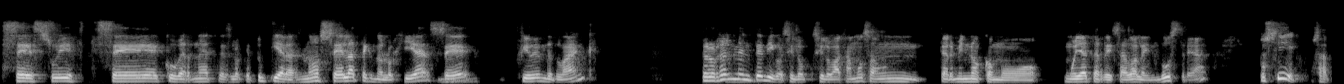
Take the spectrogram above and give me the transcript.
sé Swift, sé Kubernetes, lo que tú quieras, no sé la tecnología, sé fill in the blank, pero realmente digo, si lo, si lo bajamos a un término como muy aterrizado a la industria, pues sí, o sea,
